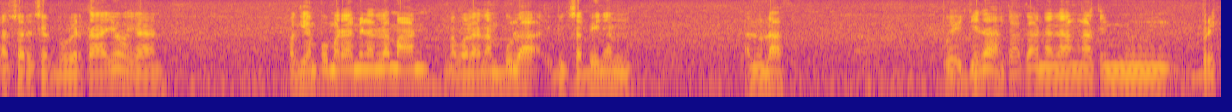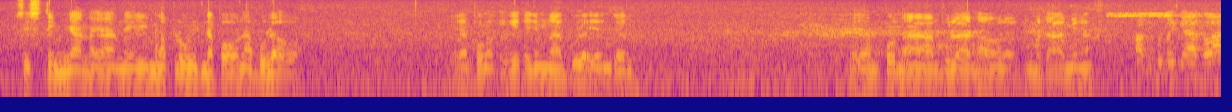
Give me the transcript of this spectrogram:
Nasa reservoir tayo yan pag yan po marami ng laman nawala ng bula ibig sabihin yan ano na pwede na. Gagana ng ating brake system niyan. Ayan may mga fluid na po nabula oh. Ayan po makikita nyo nabula yan dyan. Ayan po nabula na oh. Madami na. Sabi ko may ginagawa.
